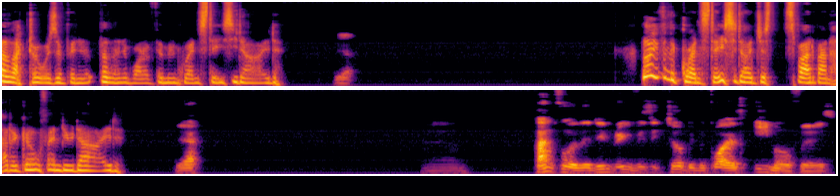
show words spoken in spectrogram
Electro was a villain in one of them and Gwen Stacy died. Yeah. Not even the Gwen Stacy died, just Spider Man had a girlfriend who died. Yeah. Um, thankfully, they didn't revisit Tobey Maguire's emo phase.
